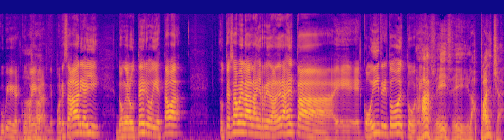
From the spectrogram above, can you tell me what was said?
porque Ajá. grande. Por esa área allí, don Eleuterio, y estaba. Usted sabe la- las enredaderas estas, eh, el coitre y todo esto. Ah, sí, sí, y las palchas.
